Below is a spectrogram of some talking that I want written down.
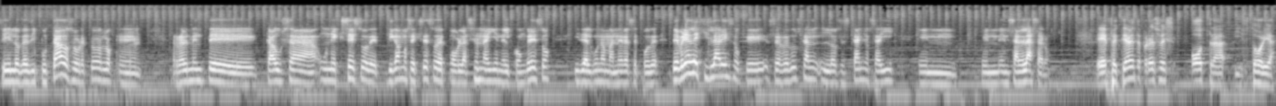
Sí, lo de diputados, sobre todo, es lo que realmente causa un exceso de, digamos, exceso de población ahí en el Congreso y de alguna manera se puede, debería legislar eso, que se reduzcan los escaños ahí en, en, San Lázaro. Efectivamente, pero eso es otra historia.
